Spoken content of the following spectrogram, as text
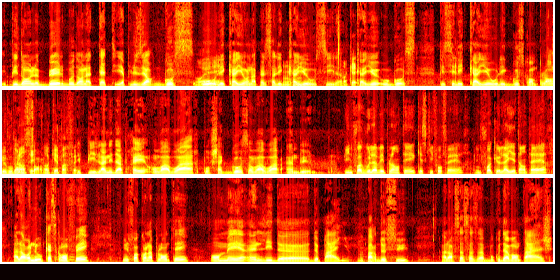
et puis dans le bulbe ou dans la tête, il y a plusieurs gousses, Ouais. ou les cailloux, on appelle ça les Mhm. cailloux aussi, là. Cailloux ou gousses. Puis c'est les cailloux ou les gousses qu'on plante Que vous dans plantez. le sol. OK, parfait. Et puis l'année d'après, on va avoir, pour chaque gousse, on va avoir un bulbe. Puis une fois que vous l'avez planté, qu'est-ce qu'il faut faire? Une fois que l'ail est en terre? Alors nous, qu'est-ce qu'on fait? Une fois qu'on a planté, on met un lit de, de paille Mhm. par-dessus. Alors ça, ça a beaucoup d'avantages.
